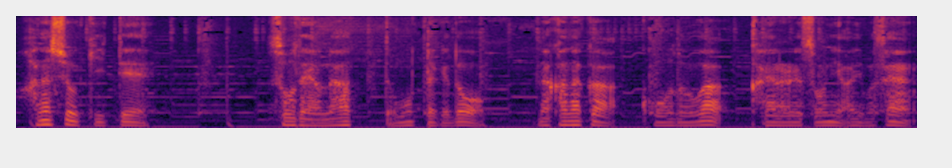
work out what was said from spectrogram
話を聞いてそうだよなって思ったけどなかなか行動が変えられそうにありません。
